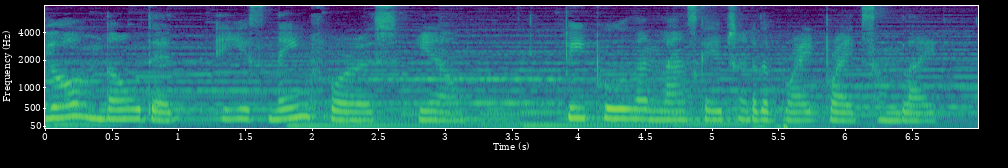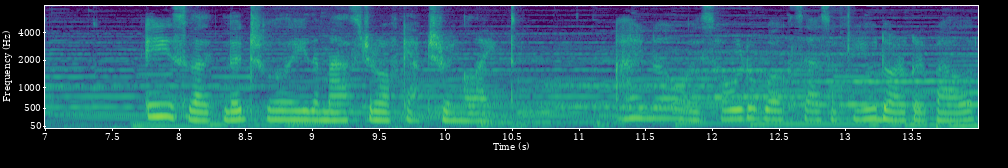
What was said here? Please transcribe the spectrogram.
we all know that he is named for us, you know, people and landscapes under the bright, bright sunlight. He is like literally the master of capturing light. I know his older works has a few darker palette,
